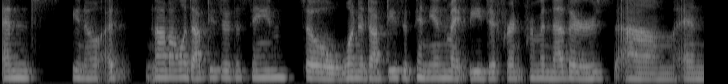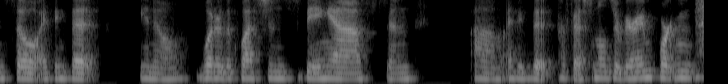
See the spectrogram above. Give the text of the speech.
and you know not all adoptees are the same so one adoptee's opinion might be different from another's um, and so i think that you know what are the questions being asked? And um, i think that professionals are very important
